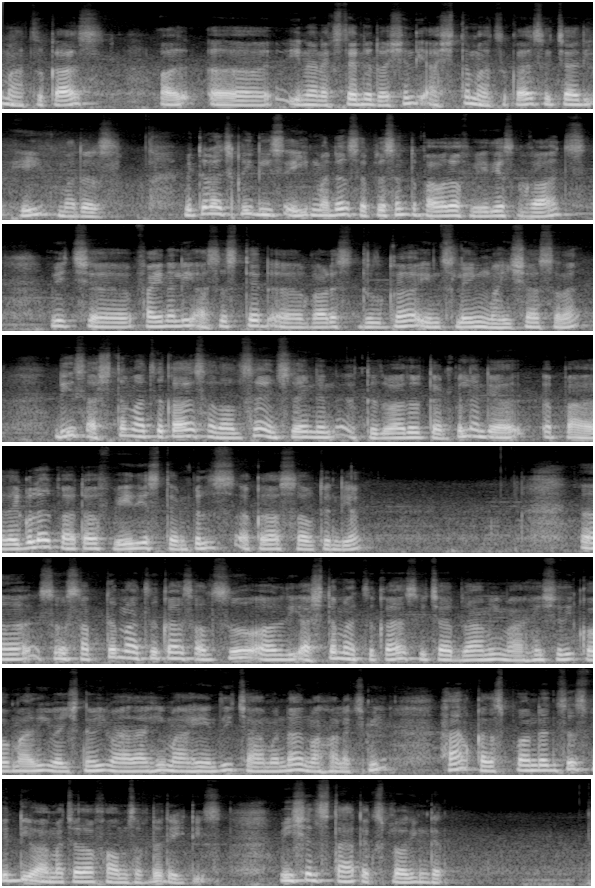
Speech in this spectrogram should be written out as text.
or uh, in an extended version, the Ashtamatrikas, which are the eight mothers. Mythologically, these eight mothers represent the power of various gods, which uh, finally assisted uh, goddess Durga in slaying Mahishasura. These Ashtamatrikas are also enshrined in Tiruvarur temple and they are a regular part of various temples across South India. Uh, so Saptamatrikas also or the Ashtamatrikas which are Brahmi, Maheshwari, Kaumari, Vaishnavi, Varahi, Mahendri, Chamunda and Mahalakshmi have correspondences with the Vamachara forms of the deities. We shall start exploring them.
